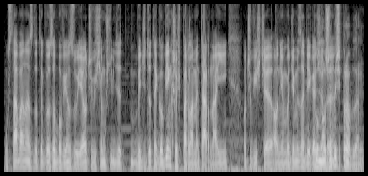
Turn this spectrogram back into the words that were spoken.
ustawa nas do tego zobowiązuje. Oczywiście musi być do, tego większość parlamentarna i oczywiście o nią będziemy zabiegać. Tu żeby... może być problem.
